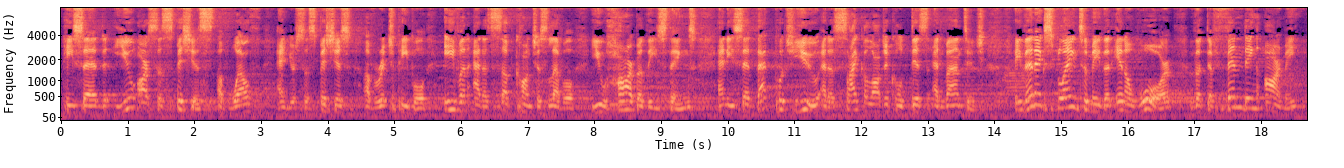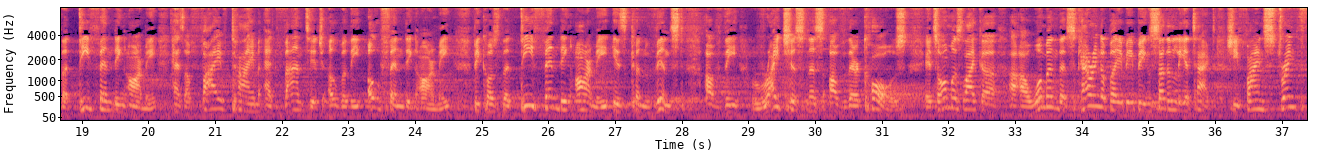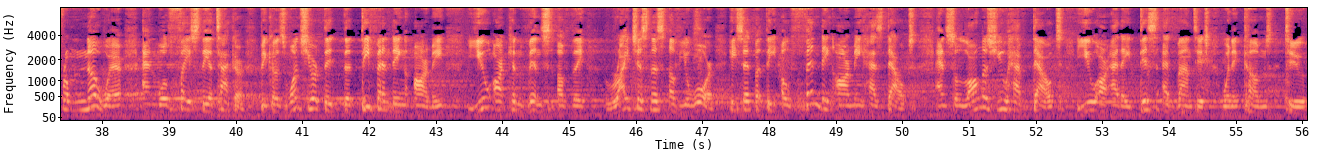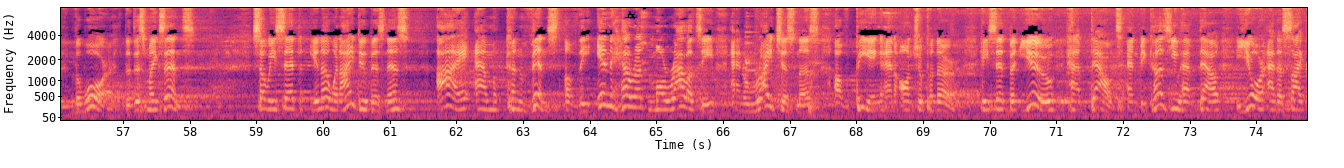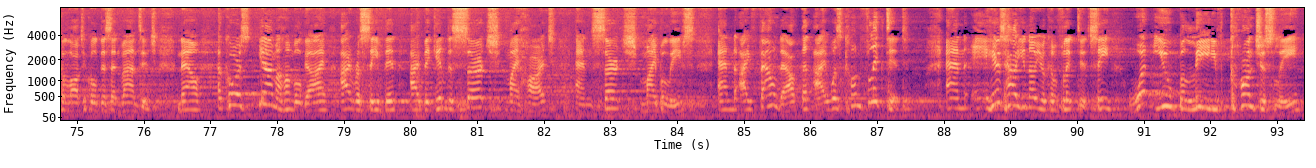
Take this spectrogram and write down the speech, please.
He said, You are suspicious of wealth and you're suspicious of rich people, even at a subconscious level. You harbor these things. And he said, That puts you at a psychological disadvantage. He then explained to me that in a war, the defending army, the defending army, has a five time advantage over the offending army because the defending army is convinced of the righteousness of their cause. It's almost like a, a, a woman that's carrying a baby being suddenly attacked. She finds strength from nowhere and will face the attacker because once you're the, the defending army, you are convinced of the righteousness of your war. He said, but the offending army has doubt. And so long as you have doubt, you are at a disadvantage when it comes to the war. Did this make sense? So he said, you know, when I do business, I am convinced of the inherent morality and righteousness of being an entrepreneur. He said, but you have doubt. And because you have doubt, you're at a psychological disadvantage. Now, of course, you know, I'm a humble guy. I received it. I begin to search my heart and search my beliefs. And I found out that I was conflicted. And here's how you know you're conflicted. See, what you believe consciously,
